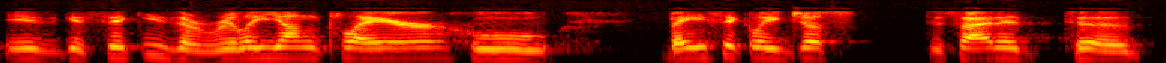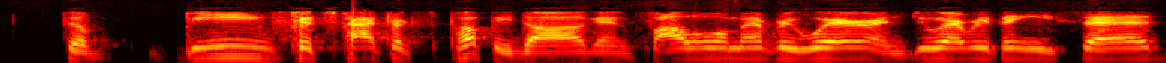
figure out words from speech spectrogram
is Gesicki's a really young player who basically just decided to to be Fitzpatrick's puppy dog and follow him everywhere and do everything he said.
